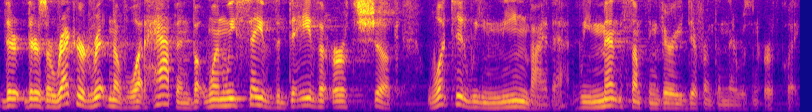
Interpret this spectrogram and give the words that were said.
there, there's a record written of what happened, but when we say the day the earth shook, what did we mean by that? We meant something very different than there was an earthquake.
